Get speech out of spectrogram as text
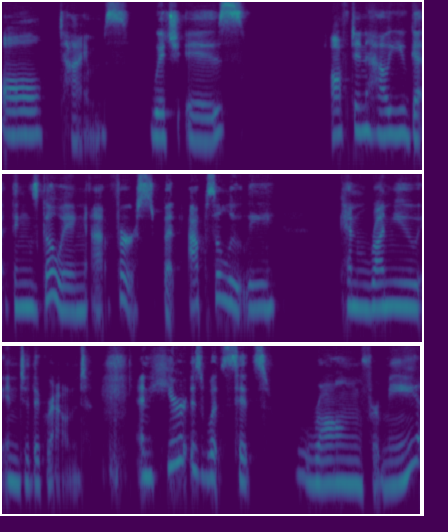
all times, which is often how you get things going at first, but absolutely can run you into the ground. And here is what sits wrong for me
